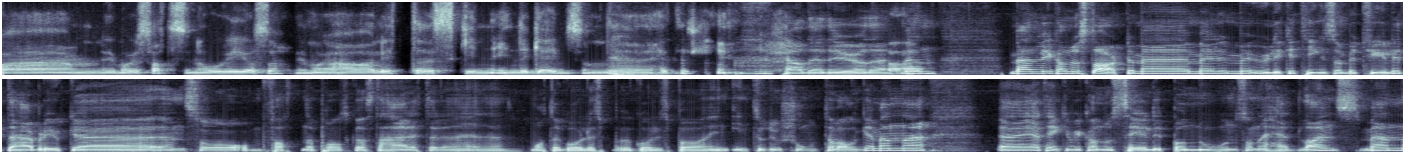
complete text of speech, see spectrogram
eh, vi må jo satse noe, vi også. Vi må jo ha litt eh, skin in the game, som det heter. Ja, det, det gjør jo det. Men, men vi kan jo starte med, med, med ulike ting som betyr litt. Det her blir jo ikke en så omfattende podkast her, etter en, måte gå løs, gå løs på en introduksjon til valget. Men eh, jeg tenker vi kan jo se litt på noen sånne headlines. Men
